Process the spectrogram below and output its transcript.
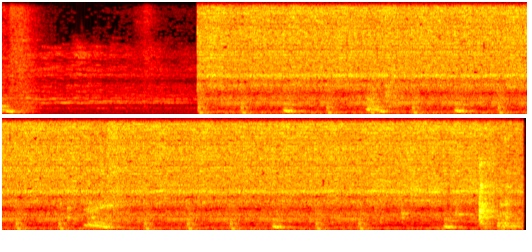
Deus.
